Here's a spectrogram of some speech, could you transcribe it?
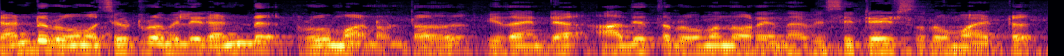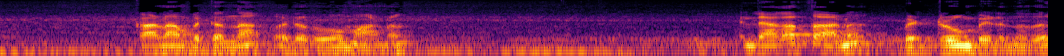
രണ്ട് റൂം സ്യൂട്ട് റൂമിൽ രണ്ട് റൂമാണ് ഉണ്ടത് ഇതതിന്റെ ആദ്യത്തെ റൂം എന്ന് പറയുന്നത് വിസിറ്റേഴ്സ് റൂമായിട്ട് കാണാൻ പറ്റുന്ന ഒരു റൂമാണ്. ഇതിന്റെ അകത്താണ് ബെഡ്റൂം വരുന്നത്.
